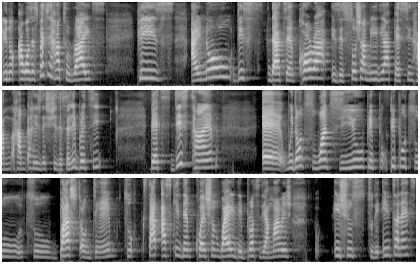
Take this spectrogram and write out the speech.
You know, I was expecting her to write, please, I know this that um, Korra is a social media person, her, her, she's a celebrity But this time, uh, we don't want you people people to to bash on them to start asking them questions why they brought their marriage issues to the internet.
